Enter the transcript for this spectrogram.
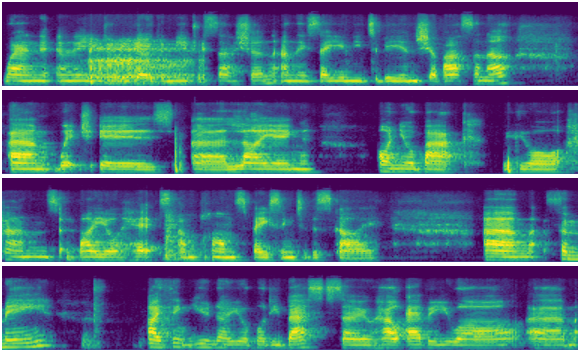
when uh, you do a yoga nidra session, and they say you need to be in shavasana, um, which is uh, lying on your back with your hands by your hips and palms facing to the sky. Um, for me, I think you know your body best. So, however you are um,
